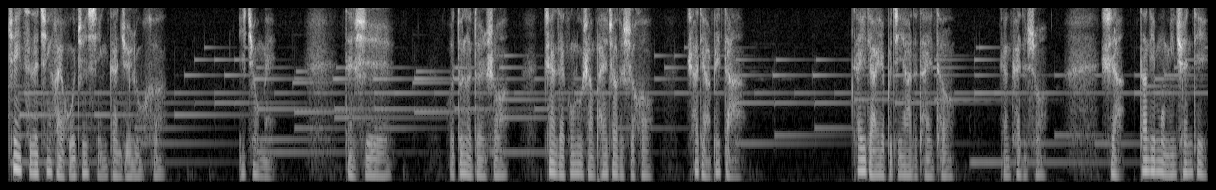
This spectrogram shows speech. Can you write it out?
这一次的青海湖之行感觉如何？依旧美，但是我顿了顿说：“站在公路上拍照的时候，差点被打。”他一点也不惊讶地抬头，感慨地说：“是啊，当地牧民圈地，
